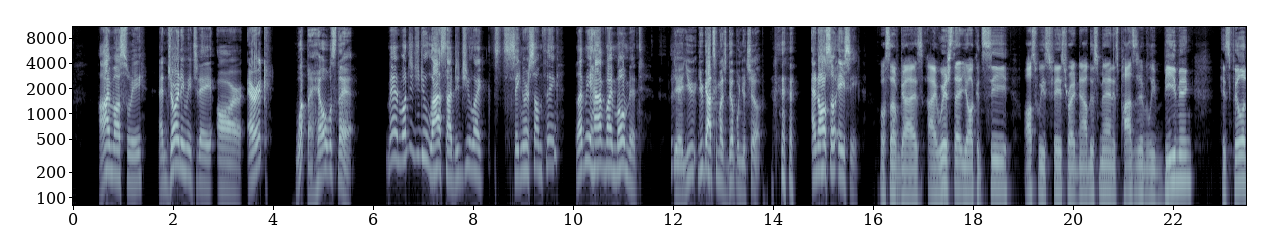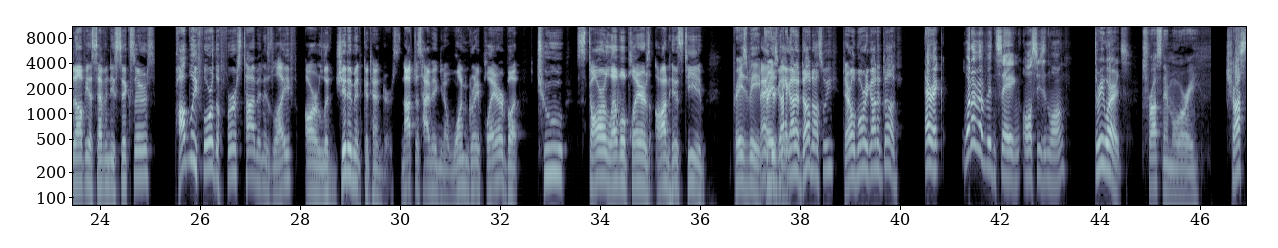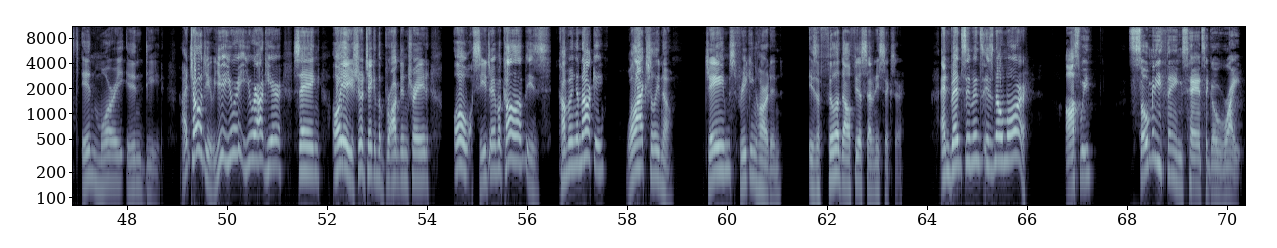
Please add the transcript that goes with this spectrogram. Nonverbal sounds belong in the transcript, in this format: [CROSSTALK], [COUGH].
I'm Uswe, and joining me today are Eric. What the hell was that? Man, what did you do last time? Did you like sing or something? Let me have my moment. Yeah, you you got too much dip on your chip. [LAUGHS] and also AC. What's up, guys? I wish that y'all could see Oswee's face right now. This man is positively beaming. His Philadelphia 76ers, probably for the first time in his life, are legitimate contenders. Not just having, you know, one great player, but two star level players on his team. Praise be. Man, praise your guy be. got it done, Oswee. Daryl Morey got it done. Eric, what have I been saying all season long? Three words. Trust in Morey. Trust in Morey indeed. I told you. You you were you were out here saying, "Oh yeah, you should have taken the Brogdon trade." Oh, CJ McCollum, he's coming and knocking. Well, actually, no. James freaking Harden is a Philadelphia 76er. And Ben Simmons is no more. Oswe, so many things had to go right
